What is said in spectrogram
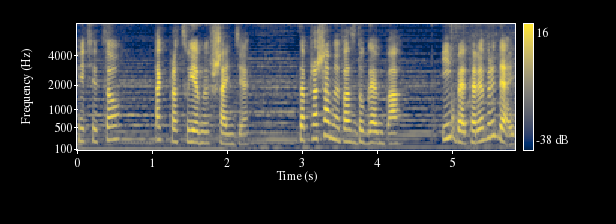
Wiecie co? Tak pracujemy wszędzie. Zapraszamy Was do gęba i Better Everyday.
